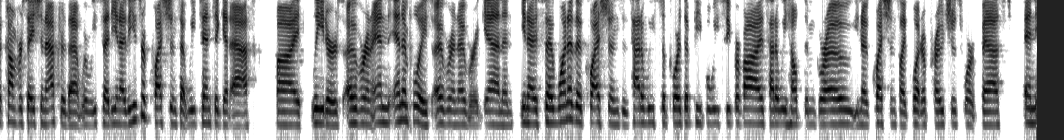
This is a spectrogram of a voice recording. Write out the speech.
a, conversation after that where we said you know these are questions that we tend to get asked by leaders over and, and, and employees over and over again. And you know so one of the questions is how do we support the people we supervise? How do we help them grow? You know questions like what approaches work best? And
